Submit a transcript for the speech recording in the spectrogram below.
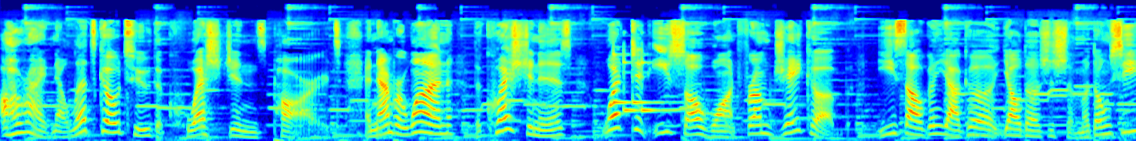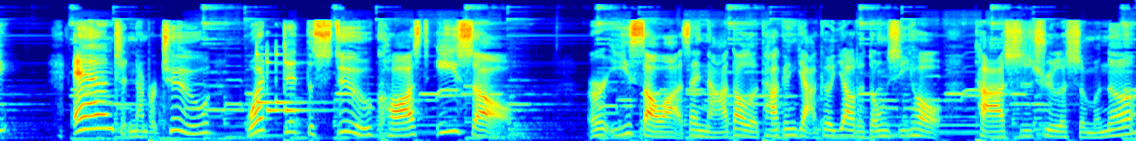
All right, now let's go to the questions part. And number one, the question is, what did Esau want from Jacob? 以扫跟雅各要的是什么东西？And number two, what did the stew cost Esau? 而以扫啊，在拿到了他跟雅各要的东西后，他失去了什么呢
